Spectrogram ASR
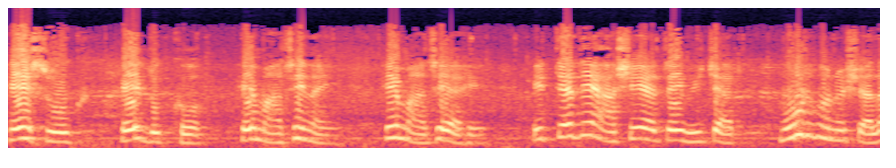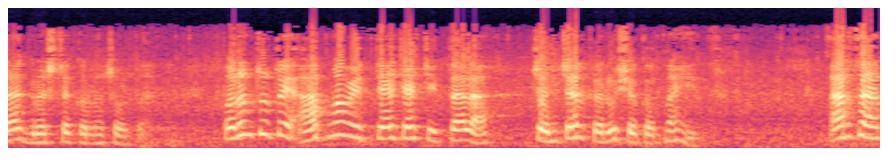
हे सुख हे दुःख हे माझे नाही हे माझे आहे इत्यादी आशयाचे विचार मूढ मनुष्याला ग्रस्त करून सोडतात. परंतु ते आत्मवेत्याच्या चित्ताला चंचल करू शकत नाहीत. अर्थात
